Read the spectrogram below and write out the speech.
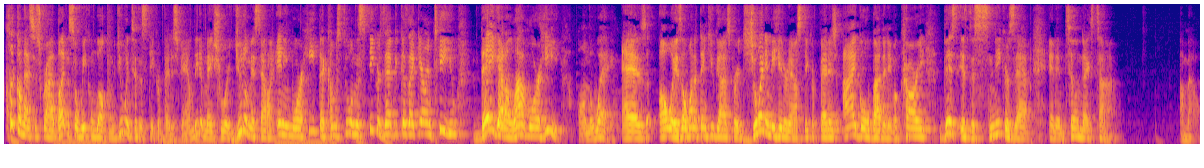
click on that subscribe button so we can welcome you into the SneakerPhetish family to make sure you don't miss out on any more heat that comes through on the SNKRS app because I guarantee you they got a lot more heat on the way. As always, I want to thank you guys for joining me here today on SneakerPhetish. I go by the name of Kari. This is the SNKRS app. And until next time, I'm out.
